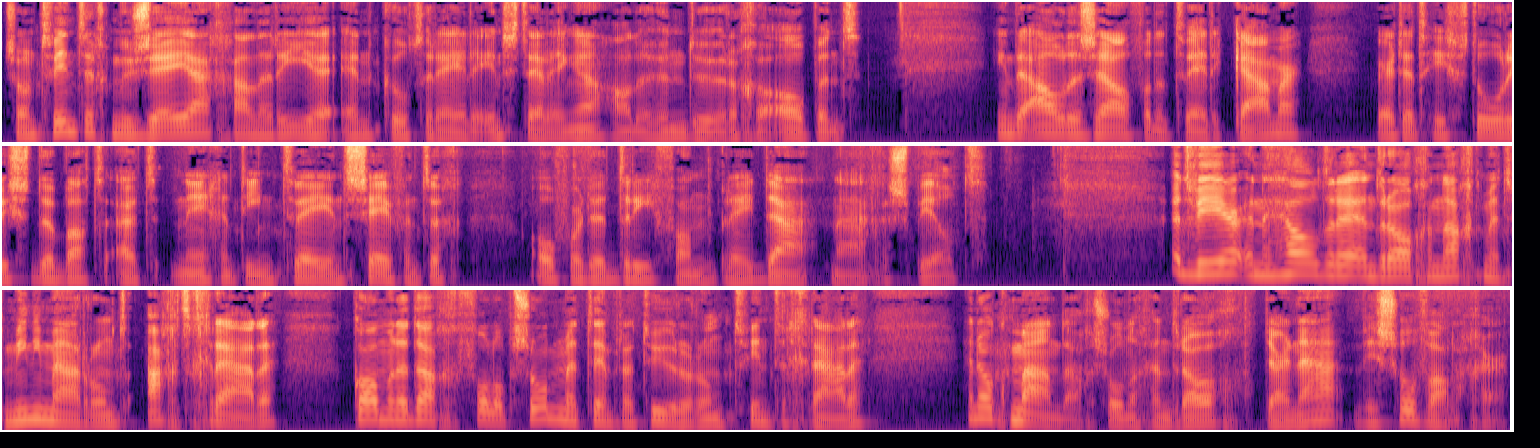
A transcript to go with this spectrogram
Zo'n twintig musea, galerieën en culturele instellingen hadden hun deuren geopend. In de oude zaal van de Tweede Kamer werd het historische debat uit 1972 over de drie van Breda nagespeeld. Het weer, een heldere en droge nacht met minima rond 8 graden. Komende dag volop zon met temperaturen rond 20 graden. En ook maandag zonnig en droog, daarna wisselvalliger.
